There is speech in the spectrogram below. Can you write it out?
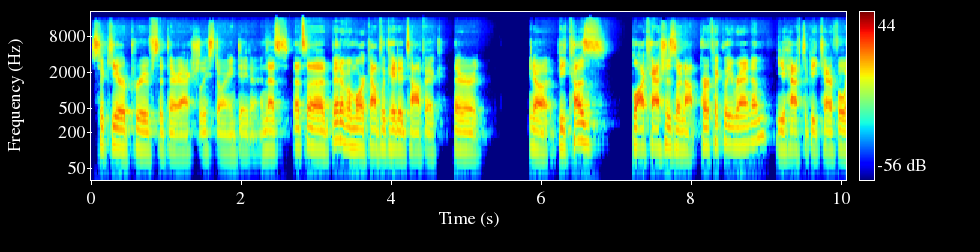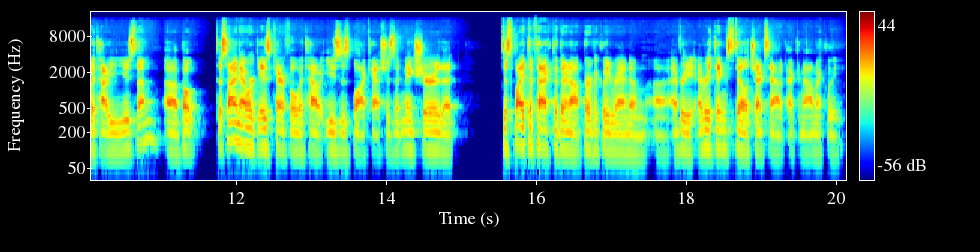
secure proofs that they're actually storing data. And that's that's a bit of a more complicated topic. There, you know, because block hashes are not perfectly random, you have to be careful with how you use them. Uh, but the Sia network is careful with how it uses block hashes. It makes sure that despite the fact that they're not perfectly random, uh, every everything still checks out economically.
